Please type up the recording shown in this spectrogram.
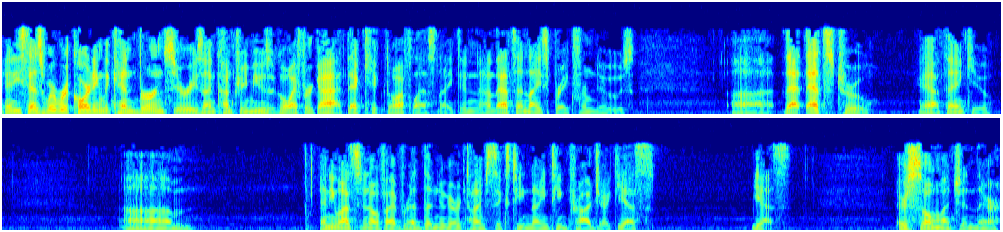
And he says, We're recording the Ken Burns series on country music. Oh, I forgot. That kicked off last night, didn't it? That's a nice break from news. Uh, that That's true. Yeah, thank you. Um, and he wants to know if I've read the New York Times 1619 Project. Yes. Yes. There's so much in there.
